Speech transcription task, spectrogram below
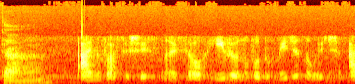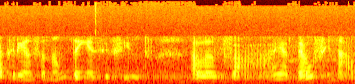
Tá. Ai, não vou assistir isso não, isso é horrível, não vou dormir de noite. A criança não tem esse filtro. Ela vai até o final.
